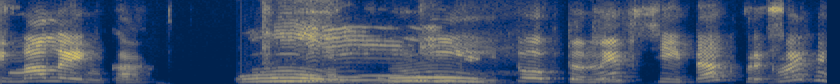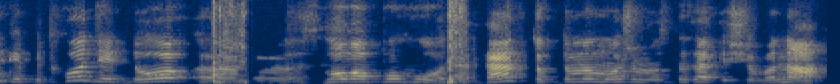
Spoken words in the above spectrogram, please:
І маленька. Ні. Тобто не всі так прикметники підходять до е, слова погода. Так? Тобто ми можемо сказати, що вона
